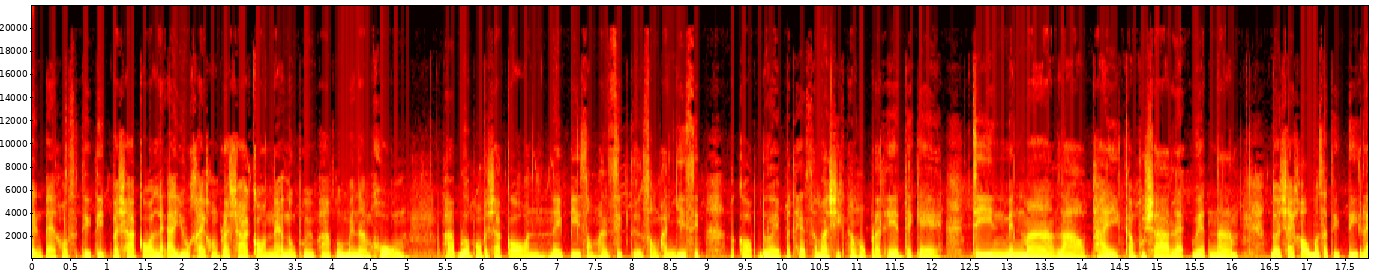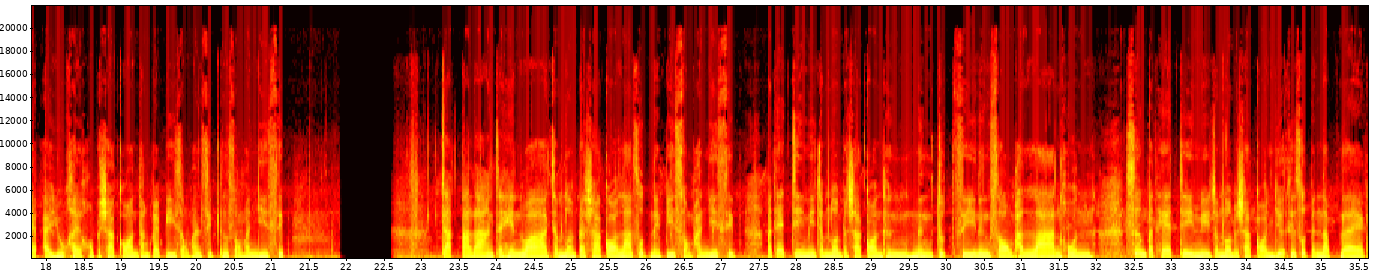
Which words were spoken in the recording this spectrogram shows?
ลี่ยนแปลงของสถิติประชากรและอายุขัยของประชากรในอนุภูมิภาคลุ่มแม่น้ำโขง ภาพรวมของประชากรในปี 2010 ถึง 2020 ประกอบด้วยประเทศสมาชิกทั้ง 6 ประเทศได้แก่ จีน เมียนมา ลาว ไทย กัมพูชา และเวียดนาม โดยใช้ข้อมูลสถิติและอายุขัยของประชากรตั้งแต่ปี 2010 ถึง 2020 จากตารางจะเห็นว่าจำนวนประชากรล่าสุดในปี 2020 ประเทศจีนมีจำนวนประชากรถึง 1.412 พันล้านคน ซึ่งประเทศจีนมีจำนวนประชากรเยอะที่สุดเป็นอันดับแรก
